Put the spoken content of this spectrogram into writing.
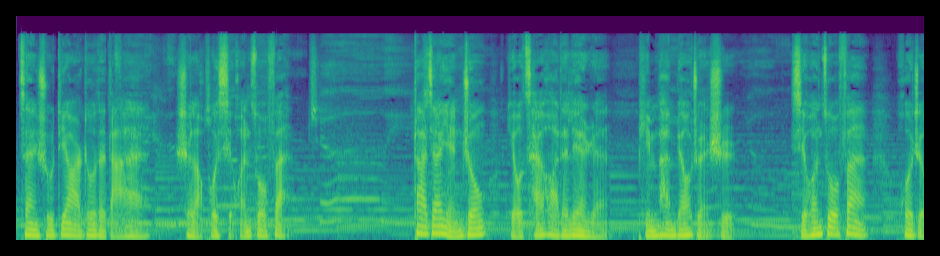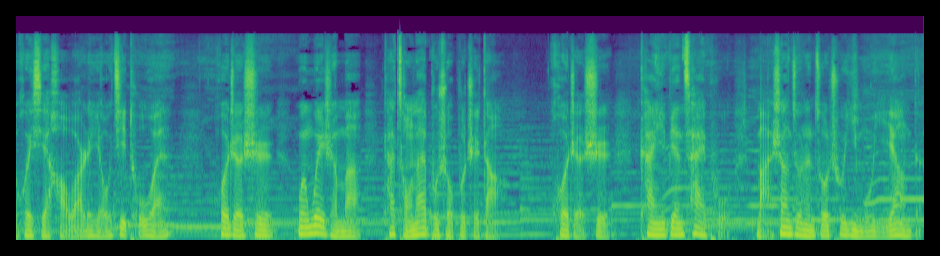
赞数第二多的答案是老婆喜欢做饭。大家眼中有才华的恋人。评判标准是，喜欢做饭，或者会写好玩的游记图文，或者是问为什么他从来不说不知道，或者是看一遍菜谱马上就能做出一模一样的。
